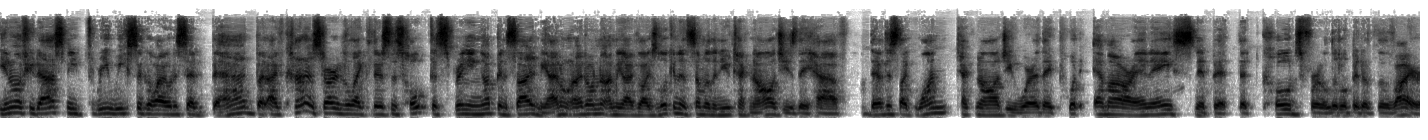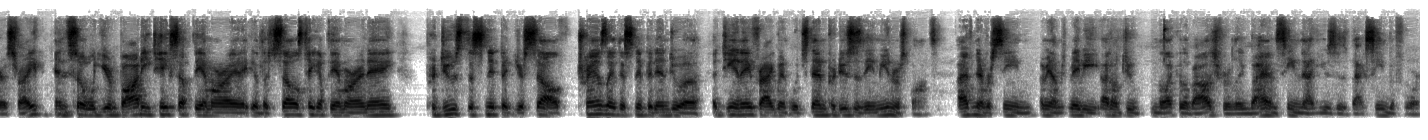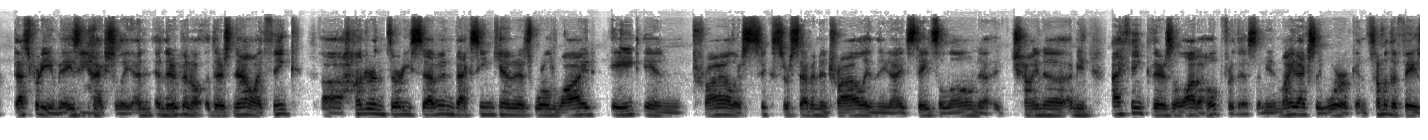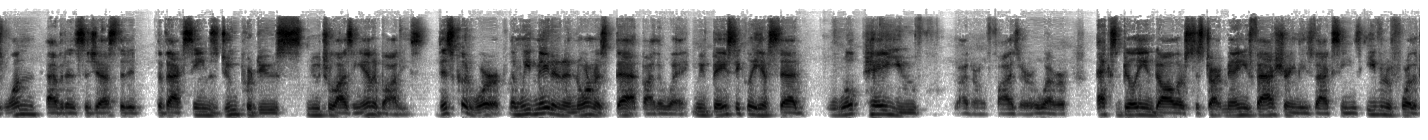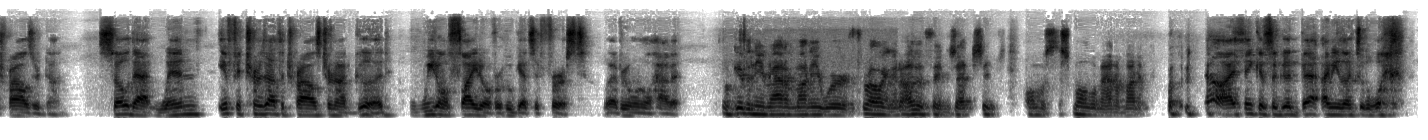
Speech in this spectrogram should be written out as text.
You know, if you'd asked me three weeks ago, I would have said bad. But I've kind of started to like. There's this hope that's springing up inside me. I don't. I don't know. I mean, I've, I was looking at some of the new technologies they have. They have this like one technology where they put mRNA snippet that codes for a little bit of the virus, right? And so your body takes up the mRNA. The cells take up the mRNA produce the snippet yourself, translate the snippet into a, a, DNA fragment, which then produces the immune response. I've never seen, I mean, maybe I don't do molecular biology for a living, but I haven't seen that used as a vaccine before. That's pretty amazing, actually. And, and there have been, there's now, I think, uh, 137 vaccine candidates worldwide, eight in trial or six or seven in trial in the United States alone, uh, China. I mean, I think there's a lot of hope for this. I mean, it might actually work. And some of the phase one evidence suggests that it, the vaccines do produce neutralizing antibodies. This could work. And we've made an enormous bet, by the way. We basically have said, we'll pay you I don't know, Pfizer or whoever, X billion dollars to start manufacturing these vaccines even before the trials are done so that when, if it turns out the trials turn out good, we don't fight over who gets it first. Well, everyone will have it. Well, given the amount of money we're throwing at other things, that seems almost a small amount of money. no, I think it's a good bet. I mean, like,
